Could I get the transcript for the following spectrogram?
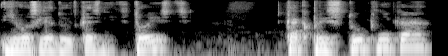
его следует казнить. То есть, как преступника,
